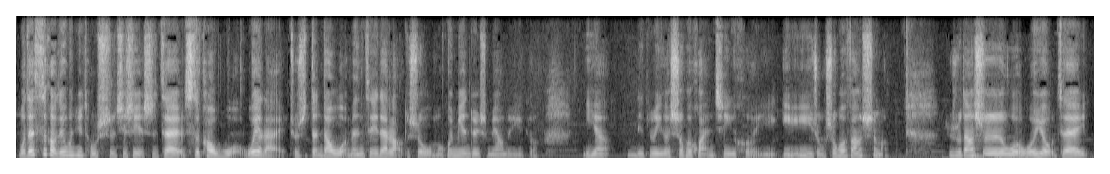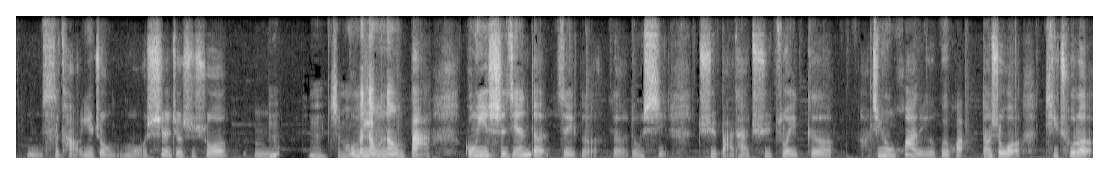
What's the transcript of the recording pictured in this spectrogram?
我在思考这个问题，同时其实也是在思考我未来，就是等到我们这一代老的时候，我们会面对什么样的一个一样那这么一个社会环境和一一一种生活方式嘛？就是，当时我我有在嗯思考一种模式，就是说，嗯嗯，什么？我们能不能把公益时间的这个的东西，去把它去做一个啊。金融化的一个规划，当时我提出了，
